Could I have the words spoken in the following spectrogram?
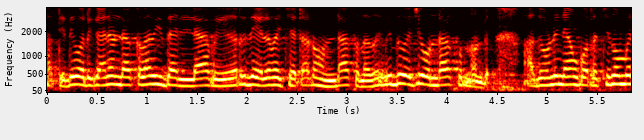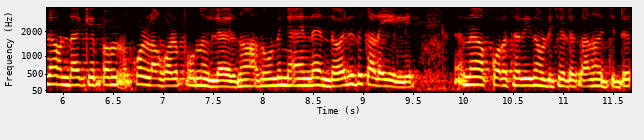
സത്യത്തിൽ ഒറിക്കാനും ഉണ്ടാക്കുന്നത് ഇതല്ല വേറൊരു ഇല വെച്ചിട്ടാണ് ഉണ്ടാക്കുന്നത്. ഇത് വെച്ച് ഉണ്ടാക്കുന്നുണ്ട്. അതുകൊണ്ട് ഞാൻ കുറച്ച് മുമ്പിനെ ഉണ്ടാക്കിയപ്പം കൊള്ളാം കുഴപ്പമൊന്നുമില്ലായിരുന്നു അതുകൊണ്ട് ഞാൻ ഇന്ന് എന്തായാലും ഇത് കളയില്ലേ. എന്നാൽ കുറച്ച് അതിൽ നിന്ന് ഒടിച്ചെടുക്കാമെന്ന് വെച്ചിട്ട്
